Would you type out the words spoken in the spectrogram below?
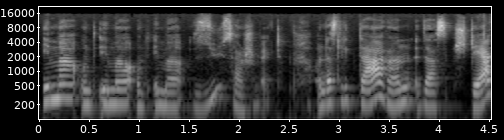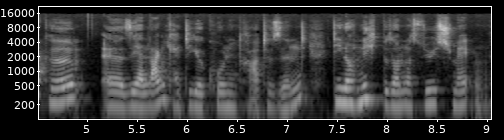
immer und immer und immer süßer schmeckt. Und das liegt daran, dass Stärke äh, sehr langkettige Kohlenhydrate sind, die noch nicht besonders süß schmecken.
